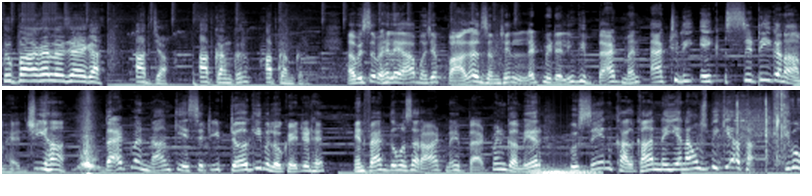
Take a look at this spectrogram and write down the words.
तू पागल हो जाएगा. आप जाओ. आप काम करो. आप काम करो. अब इससे पहले आप मुझे पागल समझे. लेट मी टेल यू कि बैटमैन एक्चुअली एक सिटी का नाम है. जी हाँ बैटमैन नाम की सिटी टर्की में लोकेटेड है. इनफैक्ट 2008 में बैटमैन का मेयर हुसैन खालखान ने ये अनाउंस भी किया था कि वो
